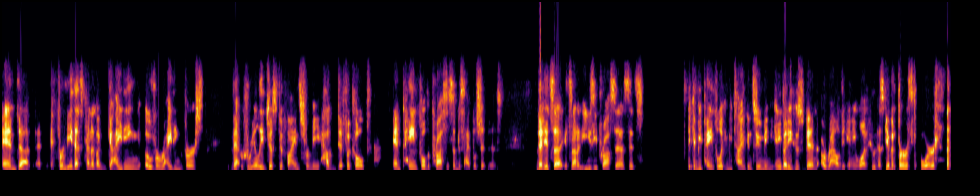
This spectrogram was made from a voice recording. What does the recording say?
And uh, for me, that's kind of a guiding, overriding verse that really just defines for me how difficult and painful the process of discipleship is. That it's a it's not an easy process. It's it can be painful. It can be time consuming. Anybody who's been around anyone who has given birth or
